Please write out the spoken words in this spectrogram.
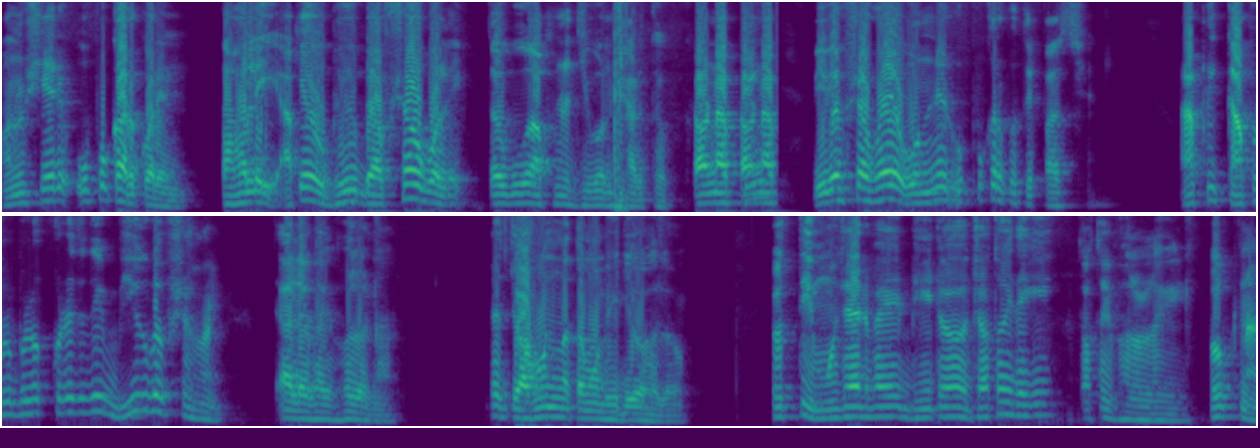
মানুষের উপকার করেন তাহলেই কেউ ভিউ ব্যবসাও বলে তবুও আপনার জীবন সার্থক। কারণ আপনার ভিউ ব্যবসা হয়ে অন্যের উপকার করতে পারছেন। আপনি কাপড় ব্লক করে যদি ভিউ ব্যবসা হন, তাহলে ভাই হলো না। এটা জঘন্যতম ভিডিও হলো। সত্যি, মুজাহির ভাইয়ের ভিডিও যতই দেখি, ততই ভালো লাগে। হোক না,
